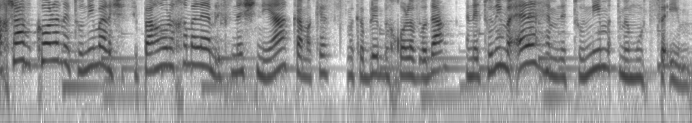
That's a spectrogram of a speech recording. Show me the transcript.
עכשיו כל הנתונים האלה שסיפרנו לכם עליהם לפני שנייה, כמה כסף מקבלים בכל עבודה, הנתונים האלה הם נתונים ממוצעים.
